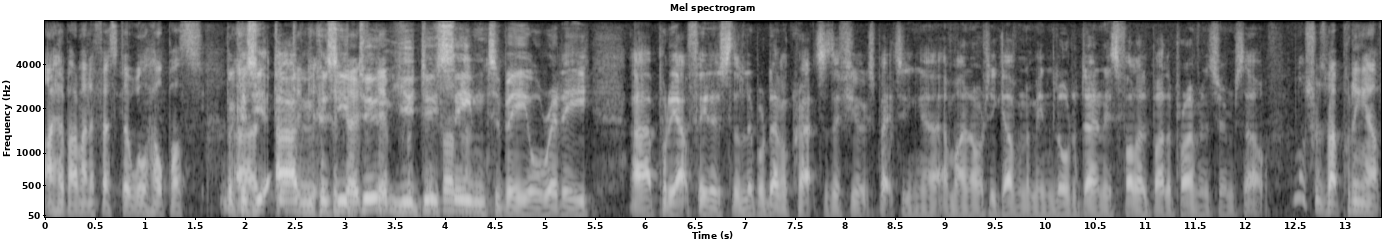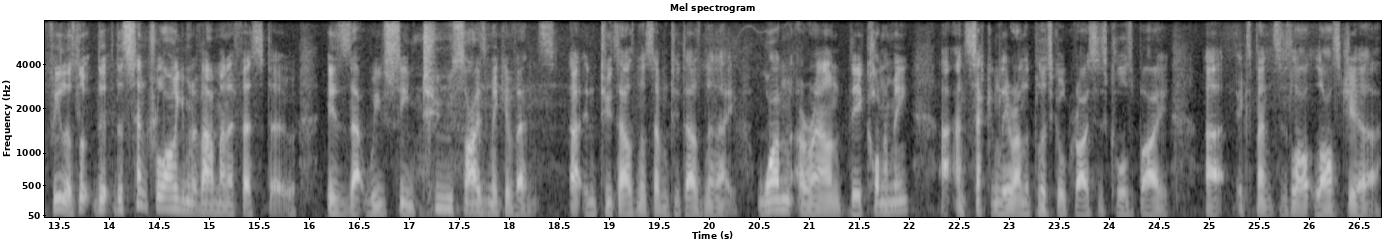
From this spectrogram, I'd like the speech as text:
I hope our manifesto will help us. Because you, uh, to, to, because to you do, you do seem to be already uh, putting out feelers to the Liberal Democrats as if you're expecting uh, a minority government. I mean, Lord Adonis is followed by the Prime Minister himself. I'm not sure it's about putting out feelers. Look, the, the central argument of our manifesto is that we've seen two seismic events uh, in 2007 2008. One around the economy, uh, and secondly around the political crisis caused by uh, expenses la last year.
